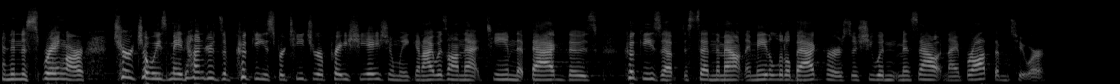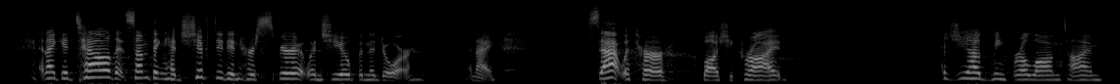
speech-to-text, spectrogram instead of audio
And in the spring, our church always made hundreds of cookies for Teacher Appreciation Week, and I was on that team that bagged those cookies up to send them out. And I made a little bag for her so she wouldn't miss out, and I brought them to her. And I could tell that something had shifted in her spirit when she opened the door. And I sat with her while she cried. And she hugged me for a long time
